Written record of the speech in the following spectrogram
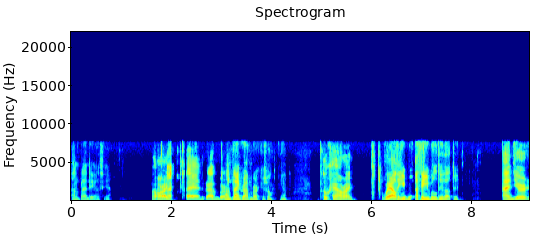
I'm playing Diaz. Yeah. All right. I'm playing Gravenberch. I'm playing Gravenberch as well. Yeah. Okay. All right. I Well, think he, I think you will do that too. And your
